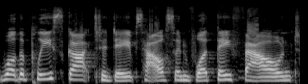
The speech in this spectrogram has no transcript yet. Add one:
Well, the police got to Dave's house, and what they found,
